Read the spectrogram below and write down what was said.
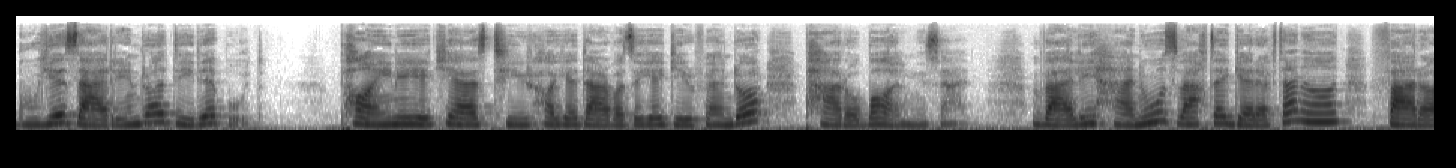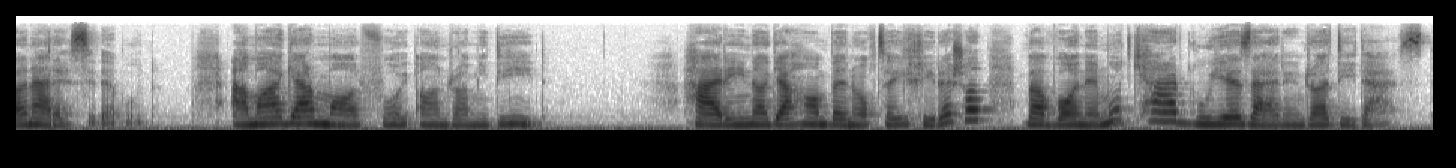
گوی زرین را دیده بود. پایین یکی از تیرهای دروازه گیرفندور پر و بال می‌زد. ولی هنوز وقت گرفتن آن فرا نرسیده بود. اما اگر مالفوی آن را می‌دید هری ناگهان به نقطه خیره شد و وانمود کرد گوی زرین را دیده است.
